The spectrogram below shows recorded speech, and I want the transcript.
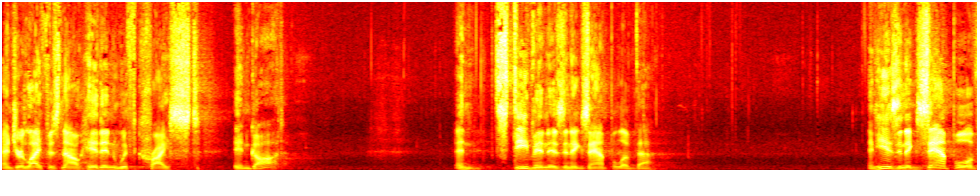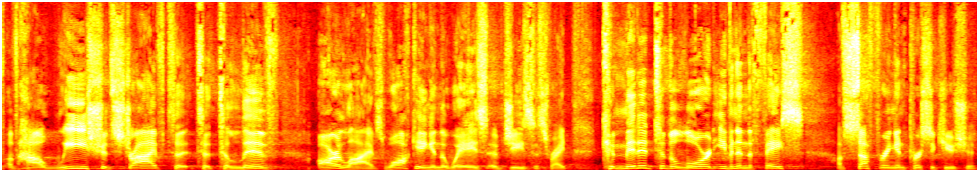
and your life is now hidden with Christ in God. And Stephen is an example of that. And he is an example of, of how we should strive to, to, to live our lives, walking in the ways of Jesus, right? Committed to the Lord even in the face of suffering and persecution.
